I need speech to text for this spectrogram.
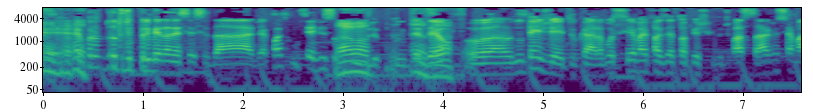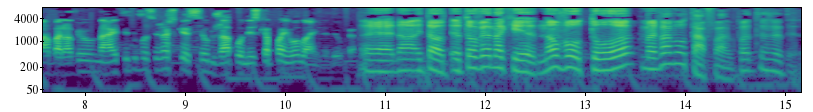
voltou- é produto de primeira necessidade, é quase um serviço Vai público, entendeu? Exato. Uh, não tem jeito, cara. Você vai fazer a tua pesquisa de passagem, se é mais barato é o United e você já esqueceu do japonês que apanhou lá, entendeu, cara? É, não, então, eu tô vendo aqui, não voltou, mas vai voltar, Flávio, pode ter certeza.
